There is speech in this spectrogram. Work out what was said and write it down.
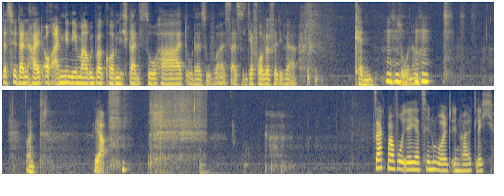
dass wir dann halt auch angenehmer rüberkommen, nicht ganz so hart oder sowas. Also sind ja Vorwürfe, die wir kennen. Mhm. So, ne? Und ja. Sagt mal, wo ihr jetzt hin wollt inhaltlich.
